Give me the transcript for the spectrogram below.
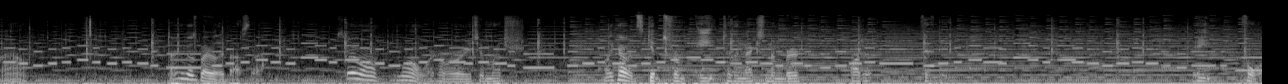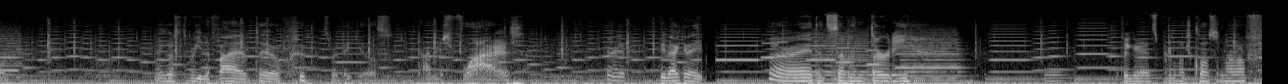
so... Time goes by really fast though. So we won't, we won't worry too much. I like how it skips from 8 to the next number. It. 50. 8, 4. And it goes 3 to 5 too. it's ridiculous. Time just flies. Alright, be back at 8. Alright, it's 7.30. Figure it's pretty much close enough.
